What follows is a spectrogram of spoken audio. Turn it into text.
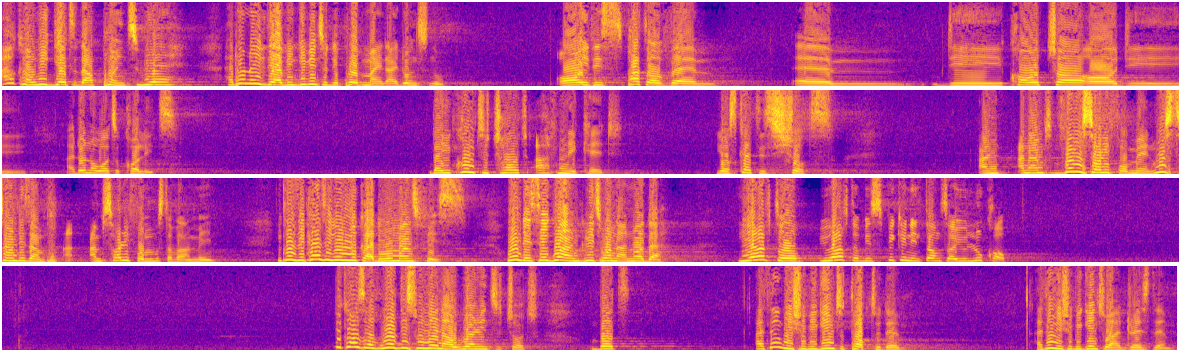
How can we get to that point where I don't know if they have been given to depraved mind, I don't know. Or it is part of um, um, the culture or the, I don't know what to call it. That you come to church half naked your skirt is short. And, and I'm very sorry for men. Most Sundays, I'm, I'm sorry for most of our men. Because they can't even look at the woman's face. When they say go and greet one another, you have to, you have to be speaking in tongues or you look up. because of what these women are wearing to church. But I think we should begin to talk to them. I think we should begin to address them.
